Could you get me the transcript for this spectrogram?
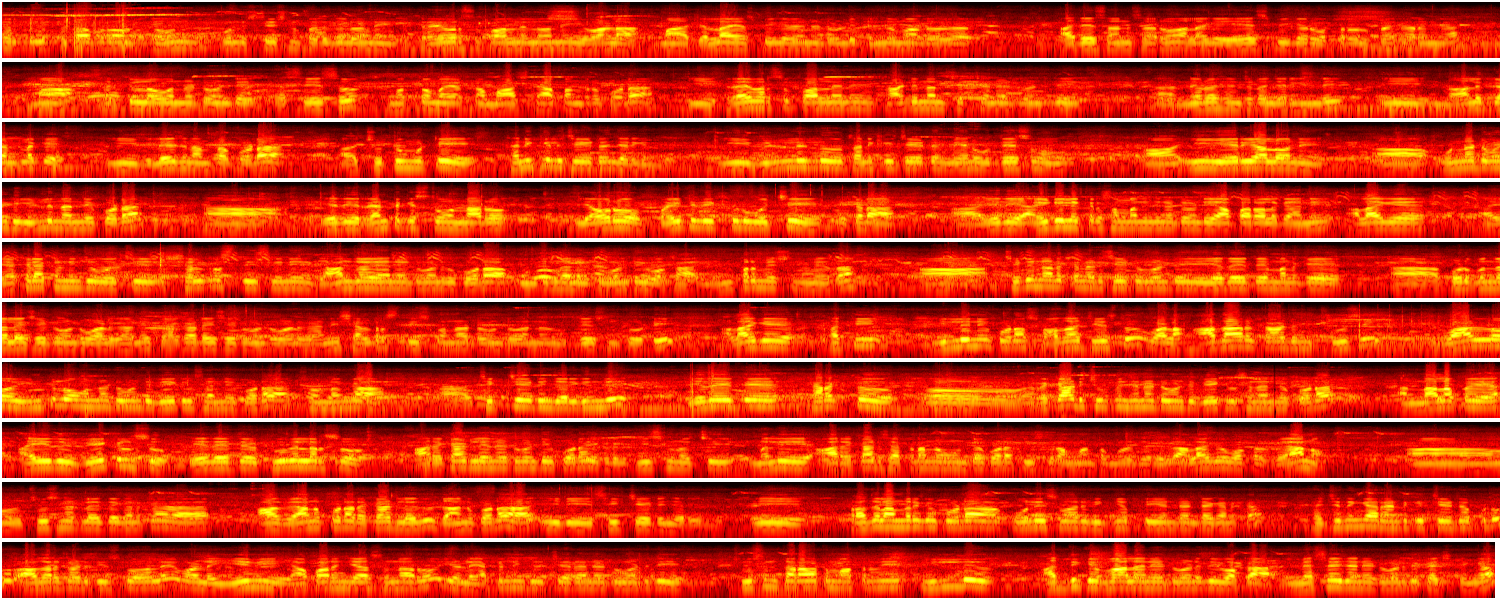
Circle Pithapuram town police station పరిధిలోని drivers కాలనీలోని ఇవాళ మా జిల్లా ఎస్పీ గారు అయినటువంటి బిందు మాధవ్ గారు ఆదేశానుసారం అలాగే ఏఎస్పీ గారు ఉత్తర్వుల ప్రకారంగా మా సర్కిల్లో ఉన్నటువంటి ఎస్సీస్ మొత్తం మా యొక్క మా స్టాఫ్ అందరూ కూడా ఈ డ్రైవర్స్ కాలనీని కార్డినల్ సెర్చ్ అనేటువంటిది నిర్వహించడం జరిగింది. ఈ నాలుగు గంటలకి ఈ విలేజ్ అంతా కూడా చుట్టుముట్టి తనిఖీలు చేయటం జరిగింది. ఈ విల్లులు తనిఖీ చేయటం మెయిన్ ఉద్దేశం ఈ ఏరియాలోని ఉన్నటువంటి ఇళ్ళునన్నీ కూడా ఏది రెంట్కి ఇస్తూ ఉన్నారో ఎవరో బయట వ్యక్తులు వచ్చి ఇక్కడ ఏది ఐడి లెక్కకు సంబంధించినటువంటి వ్యాపారాలు కానీ అలాగే ఎక్కడెక్కడి నుంచి వచ్చి షెల్టర్స్ తీసుకుని గాంజాయి అనేటువంటిది కూడా ఉంటుందనేటువంటి ఒక ఇన్ఫర్మేషన్ మీద చెడు నడక నడిచేటువంటి ఏదైతే మనకి ఆ, వేసేటువంటి వాళ్ళు కానీ ప్యాకెట్ వేసేటువంటి వాళ్ళు కానీ షెల్టర్స్ తీసుకున్నటువంటి అనే ఉద్దేశంతో అలాగే ప్రతి ఇల్లుని కూడా సోదా చేస్తూ వాళ్ళ ఆధార్ కార్డుని చూసి వాళ్ళ ఇంటిలో ఉన్నటువంటి వెహికల్స్ అన్నీ కూడా క్షుణ్ణంగా చెక్ చేయడం జరిగింది. ఏదైతే కరెక్ట్ రికార్డు చూపించినటువంటి వెహికల్స్ అన్నీ కూడా నలభై ఐదు వెహికల్స్ ఏదైతే టూ వీలర్స్ ఆ రికార్డు లేనటువంటివి కూడా ఇక్కడికి తీసుకుని వచ్చి మళ్ళీ ఆ రికార్డ్స్ ఎక్కడన్నా ఉంటే కూడా తీసుకురమ్మంటం కూడా జరిగింది. అలాగే ఒక వ్యాను చూసినట్లయితే కనుక ఆ వ్యాన్ కూడా రికార్డ్ లేదు. దాన్ని కూడా ఇది సీజ్ చేయడం జరిగింది. ఈ ప్రజలందరికీ కూడా పోలీస్ వారి విజ్ఞప్తి ఏంటంటే కనుక ఖచ్చితంగా రెంట్కి ఇచ్చేటప్పుడు ఆధార్ కార్డు తీసుకోవాలి. వాళ్ళు ఏమి వ్యాపారం చేస్తున్నారో వీళ్ళు ఎక్కడి నుంచి వచ్చారు అనేటువంటిది చూసిన తర్వాత మాత్రమే ఇల్లు అద్దెకి ఇవ్వాలనేటువంటిది ఒక మెసేజ్ అనేటువంటిది ఖచ్చితంగా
